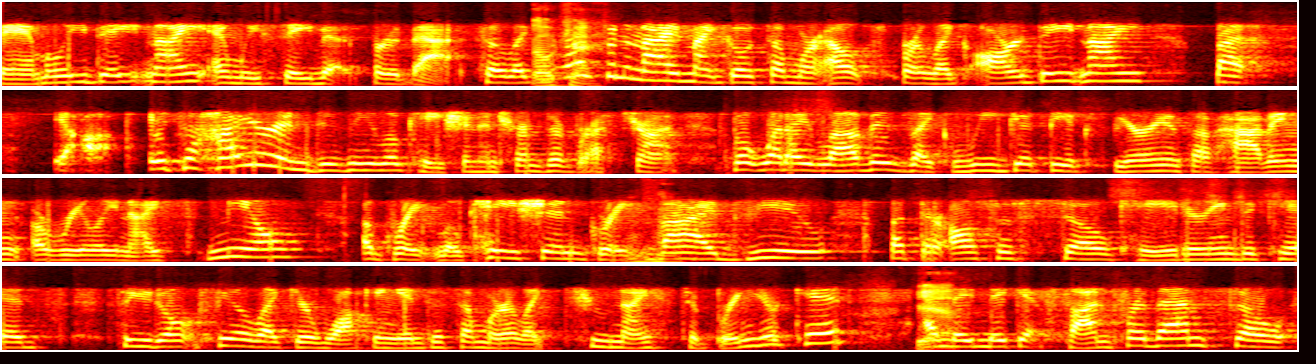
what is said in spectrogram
family date night and we save it for that. So like okay. my husband and I might go somewhere else for like our date night, but yeah, it's a higher end Disney location in terms of restaurant. But what I love is like we get the experience of having a really nice meal, a great location, great mm-hmm. vibe view, but they're also so catering to kids. So you don't feel like you're walking into somewhere like too nice to bring your kid yeah. and they make it fun for them. So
